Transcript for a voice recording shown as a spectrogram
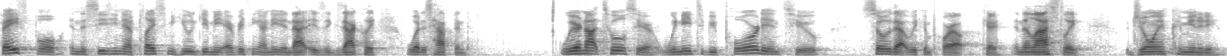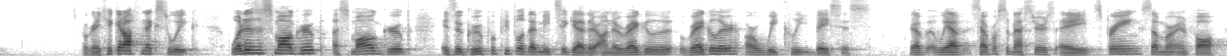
faithful in the season He had placed me, He would give me everything I need. And that is exactly what has happened. We are not tools here. We need to be poured into so that we can pour out. Okay. And then lastly, join community. We're going to kick it off next week. What is a small group? A small group is a group of people that meet together on a regular, regular or weekly basis. We have, we have several semesters a spring, summer, and fall.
